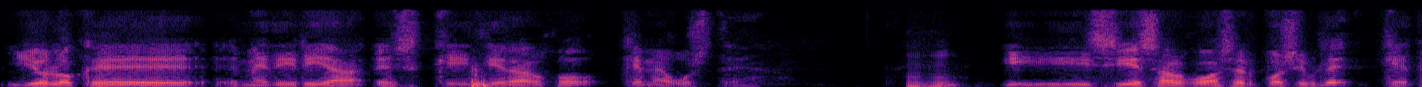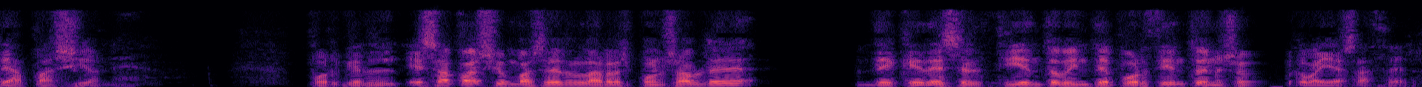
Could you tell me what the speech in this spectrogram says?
yo lo que me diría es que hiciera algo que me guste. Y si es algo a ser posible, que te apasione. Porque esa pasión va a ser la responsable de que des el 120% en eso que vayas a hacer.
